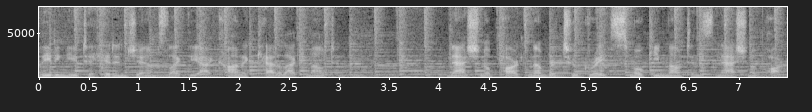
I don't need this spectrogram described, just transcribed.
leading you to hidden gems like the iconic Cadillac Mountain. National Park Number 2 Great Smoky Mountains National Park.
